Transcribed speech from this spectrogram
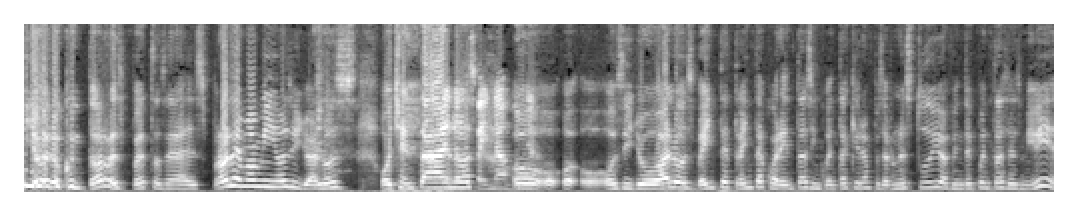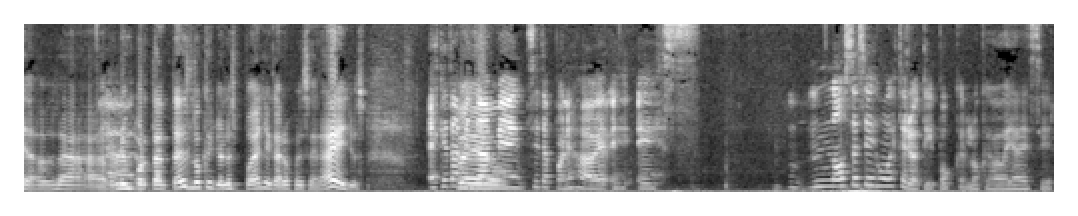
Y yo, pero con todo respeto, o sea, es problema mío si yo a los 80 Ya nos años peinamos, o, o- o- o si yo a los 20, 30, 40, 50 quiero empezar un estudio, a fin de cuentas es mi vida. O sea, Claro. lo importante es lo que yo les pueda llegar a ofrecer a ellos. Es que también, Pero- también, si te pones a ver, es, es- No sé si es un estereotipo, que es lo que voy a decir.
